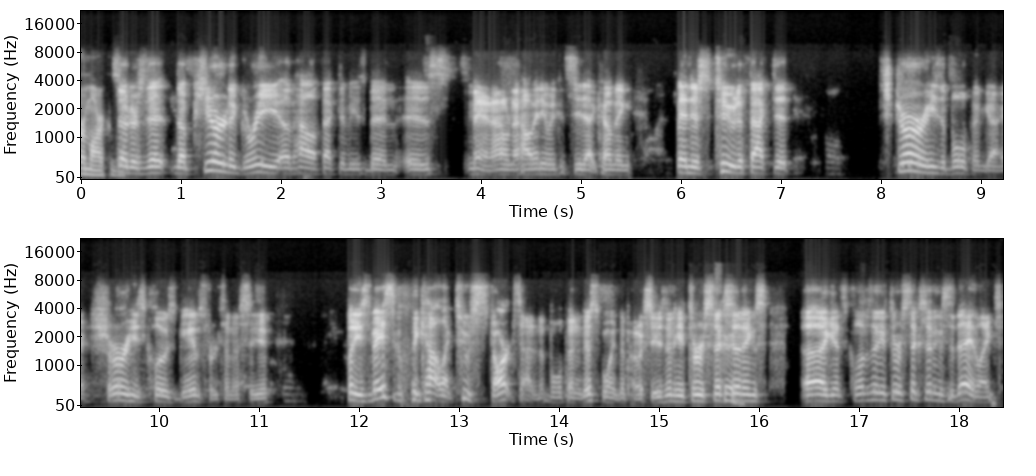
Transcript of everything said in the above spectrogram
Remarkable. So there's the, the pure degree of how effective he's been is, man, I don't know how anyone could see that coming. And just two, the fact that Sure, he's a bullpen guy. Sure, he's closed games for Tennessee. But he's basically got like two starts out of the bullpen at this point in the postseason. He threw six innings uh, against Clemson. He threw six innings today. Like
